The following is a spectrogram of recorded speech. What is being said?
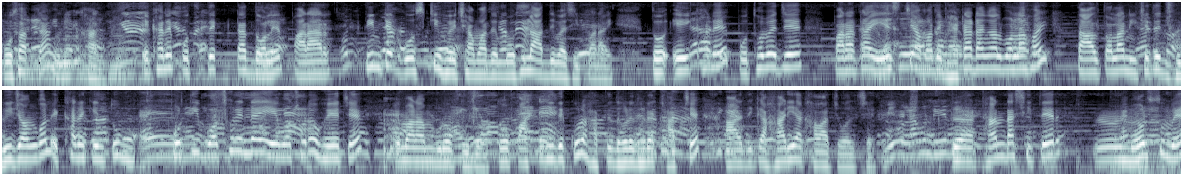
প্রসাদটা উনি খান। এখানে প্রত্যেকটা দলের পাড়ার তিনটে গোষ্ঠী হয়েছে আমাদের মহিলা আদিবাসী পাড়ায়। তো এইখানে প্রথমে যে পাড়াটা এসছে, আমাদের ভেটা ডাঙ্গাল বলা হয়। তালতলা নিচেতে ঝুড়ি জঙ্গল, এখানে কিন্তু প্রতি বছরের ন্যায় এবছরও হয়েছে এ মারামবুড়ো পুজো। তো পাখিটি দেখুন, হাতে ধরে ধরে খাচ্ছে, আর এদিকে হাঁড়িয়া খাওয়া চলছে। ঠান্ডা শীতের মরশুমে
